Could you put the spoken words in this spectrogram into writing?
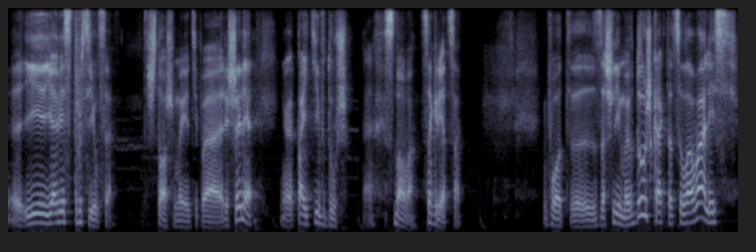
И я весь трусился. Что ж, мы, типа, решили э, пойти в душ. Э, снова, согреться. Вот, э, зашли мы в душ, как-то целовались,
